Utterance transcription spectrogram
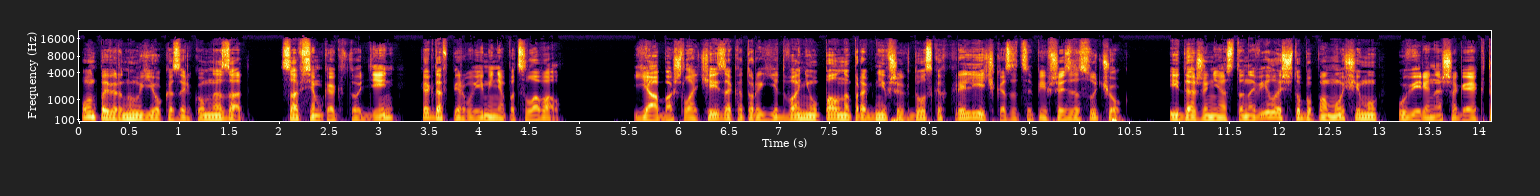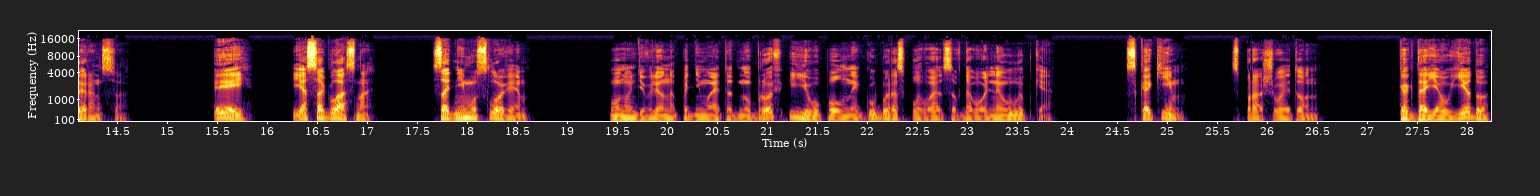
Он повернул ее козырьком назад, совсем как в тот день, когда впервые меня поцеловал. Я обошла Чейза, который едва не упал на прогнивших досках крылечка, зацепившись за сучок, и даже не остановилась, чтобы помочь ему, уверенно шагая к Терренсу. «Эй, я согласна. С одним условием». Он удивленно поднимает одну бровь, и его полные губы расплываются в довольной улыбке. «С каким?» – спрашивает он. «Когда я уеду,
